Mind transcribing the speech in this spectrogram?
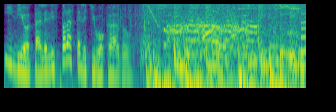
Idiota, le disparaste al equivocado. Oh!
